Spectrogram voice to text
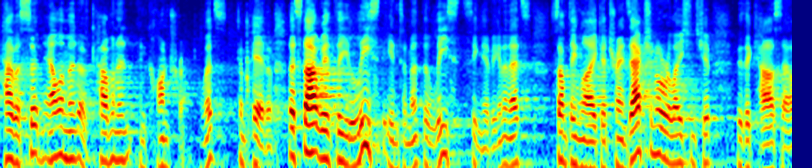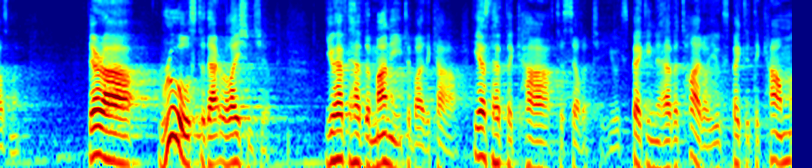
have a certain element of covenant and contract. Let's compare them. Let's start with the least intimate, the least significant, and that's something like a transactional relationship with a car salesman. There are rules to that relationship. You have to have the money to buy the car. He has to have the car to sell it to you. You expect him to have a title. You expect it to come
